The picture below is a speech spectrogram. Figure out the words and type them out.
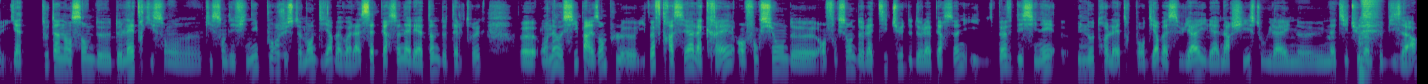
il y a tout un ensemble de, lettres qui sont, qui sont définies pour justement dire, bah voilà, cette personne, elle est atteinte de tel truc. on a aussi, par exemple, ils peuvent tracer à la craie, en fonction de, en fonction de l'attitude de la personne, ils peuvent dessiner une autre lettre pour dire, bah celui-là, il est anarchiste ou il a une, une attitude un peu bizarre.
